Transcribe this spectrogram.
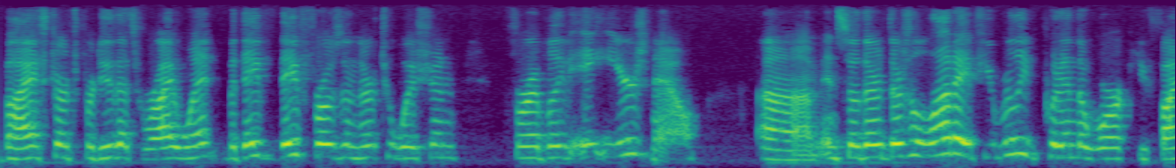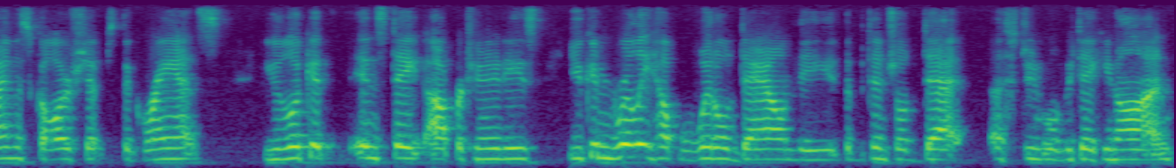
biased towards Purdue. That's where I went, but they've they've frozen their tuition for I believe eight years now. Um, and so there, there's a lot of if you really put in the work, you find the scholarships, the grants, you look at in-state opportunities, you can really help whittle down the the potential debt a student will be taking on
